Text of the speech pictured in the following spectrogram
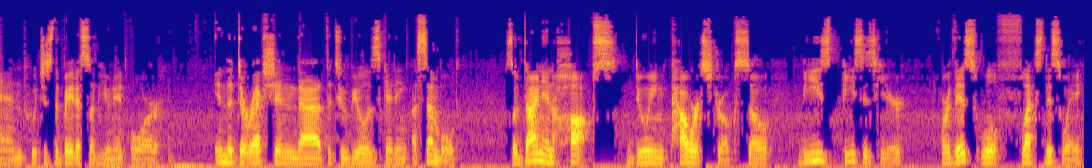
end, which is the beta subunit, or in the direction that the tubule is getting assembled. So dynein hops doing power strokes. So these pieces here, or this will flex this way,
